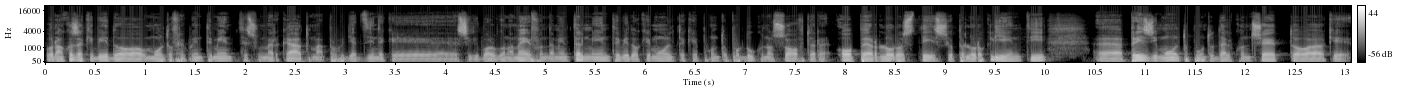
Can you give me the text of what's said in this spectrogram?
Una cosa che vedo molto frequentemente sul mercato, ma proprio di aziende che si rivolgono a me fondamentalmente, vedo che molte che appunto producono software o per loro stessi o per loro clienti eh, presi molto appunto dal concetto eh, che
